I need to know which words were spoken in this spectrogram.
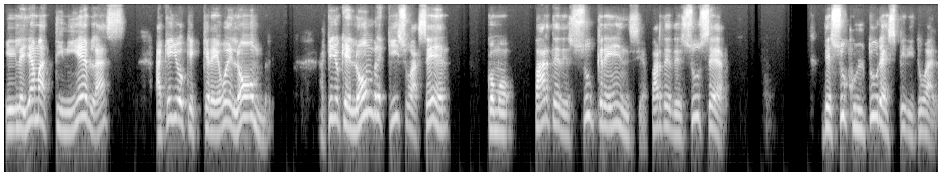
y le llama tinieblas aquello que creó el hombre, aquello que el hombre quiso hacer como parte de su creencia, parte de su ser, de su cultura espiritual,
